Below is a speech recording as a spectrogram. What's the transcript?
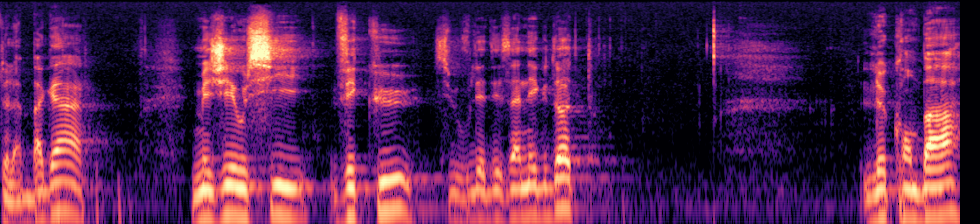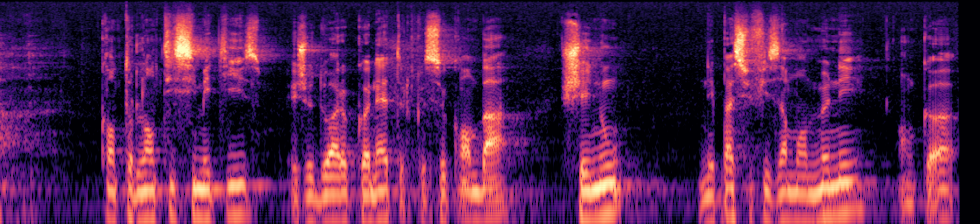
de la bagarre, mais j'ai aussi vécu, si vous voulez, des anecdotes. Le combat contre l'antisémitisme, et je dois reconnaître que ce combat, chez nous, n'est pas suffisamment mené encore.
